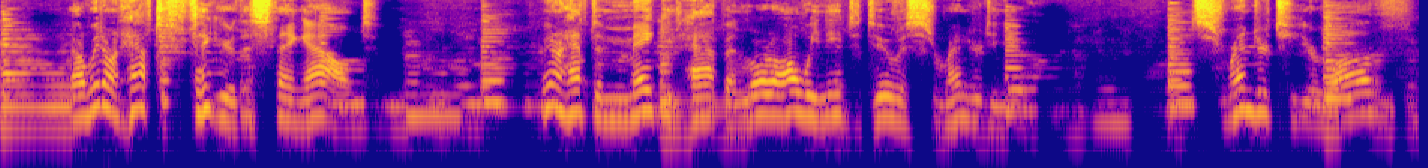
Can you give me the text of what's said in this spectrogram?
Now, we don't have to figure this thing out. We don't have to make it happen. Lord, all we need to do is surrender to you. Surrender to your love.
